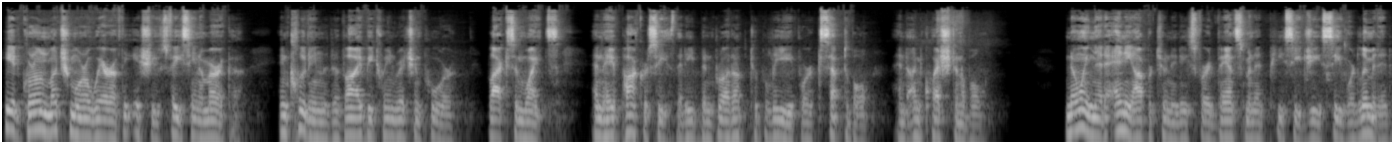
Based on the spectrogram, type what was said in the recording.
he had grown much more aware of the issues facing America, including the divide between rich and poor, blacks and whites, and the hypocrisies that he'd been brought up to believe were acceptable and unquestionable. Knowing that any opportunities for advancement at PCGC were limited,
